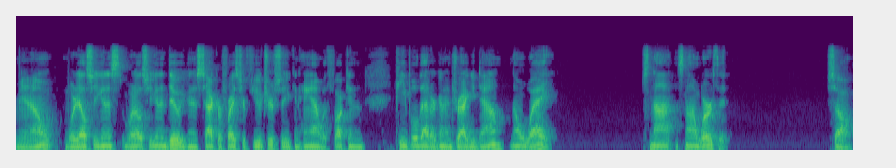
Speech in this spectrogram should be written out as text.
You know, what else are you gonna what else are you gonna do? You're gonna sacrifice your future so you can hang out with fucking people that are gonna drag you down? No way. It's not it's not worth it. So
